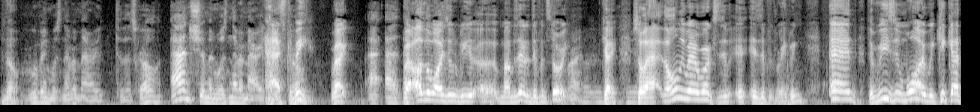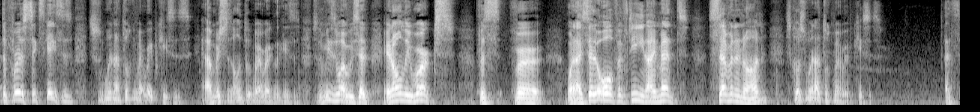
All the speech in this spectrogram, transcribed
No, Reuven was never married to this girl, and Shimon was never married. to has this to girl. be right. And, otherwise, it would be uh, a different story. Right. Okay, so uh, the only way it works is, is if it's raping, and the reason why we kick out the first six cases is we're not talking about rape cases. Our Mishnah is only talking about regular cases. So the reason why we said it only works for for when I said all fifteen, I meant seven and on. It's because we're not talking about rape cases. That's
